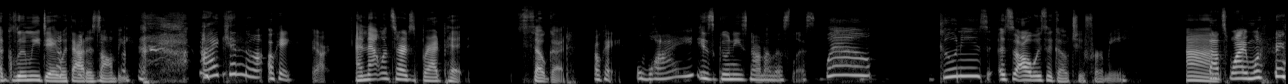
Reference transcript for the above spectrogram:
a gloomy day without a zombie? I cannot. Okay, uh, and that one stars Brad Pitt. So good. okay. Why is Goonies not on this list? Well, Goonies is always a go-to for me. Um, That's why I'm wondering.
